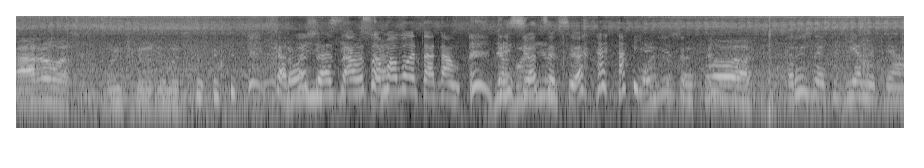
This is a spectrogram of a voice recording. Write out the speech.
Хорош. Хорошая, а у самого-то там трясется все. Я вижу. Рыжий офигенный прям.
